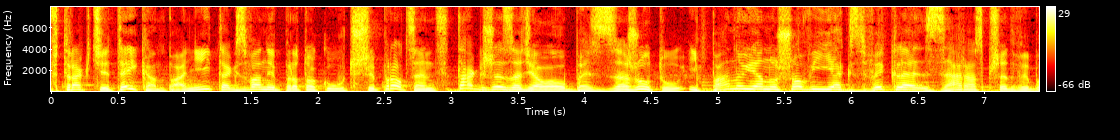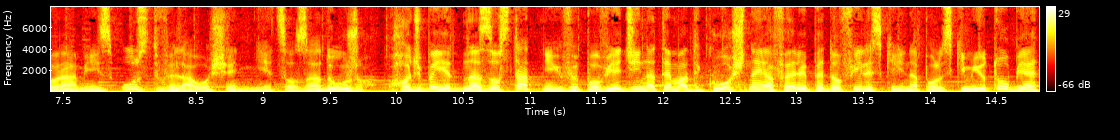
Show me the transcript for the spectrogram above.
W trakcie tej kampanii tzw. protokół 3% także zadziałał bez zarzutu i panu Januszowi jak zwykle zaraz przed wyborami z ust wylało się nieco za dużo. Choćby jedna z ostatnich wypowiedzi na temat głośnej afery pedofilskiej na polskim YouTubie,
